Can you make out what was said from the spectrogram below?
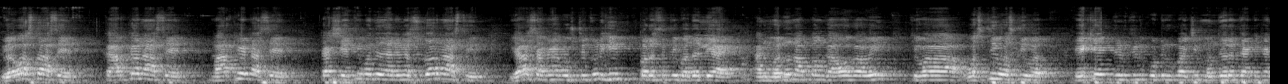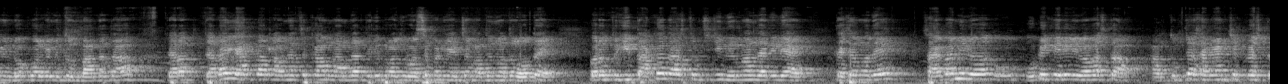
व्यवस्था असेल कारखाना असेल मार्केट असेल त्या शेतीमध्ये झालेल्या सुधारणा असतील या सगळ्या गोष्टीतून ही परिस्थिती बदलली आहे. आणि म्हणून आपण गावोगावी किंवा वस्ती वस्तीवर एक एक दीड दीड कोटी रुपयाची मंदिरं त्या ठिकाणी लोकवर्गणीतून बांधत आहात. त्याला त्यालाही हातभार लावण्याचं काम नामदार दिलीपरावजी वळसे यांच्या माध्यमातून होत आहे. परंतु ही ताकद आज तुमची जी निर्माण झालेली आहे त्याच्यामध्ये साहेबांनी उभी केलेली व्यवस्था आणि तुमच्या सगळ्यांचे कष्ट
